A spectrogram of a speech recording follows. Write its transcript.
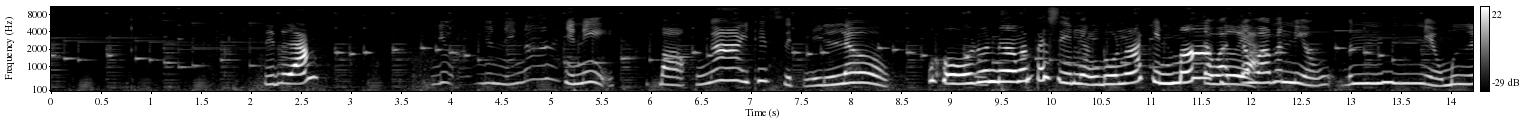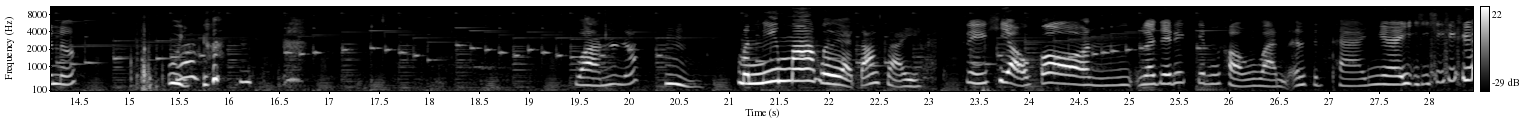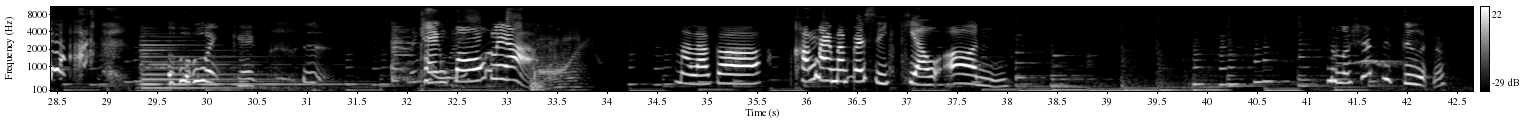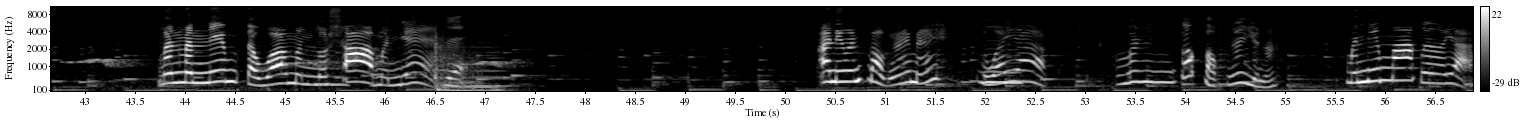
สีเหลืองอยู่อยู่นี่นะอยู่นี่บอกง่ายที่สุดในโลก โอ้โห ดูเนื้อมันเป็นสีเหลืองดูน่ากินมากแต่ว่าเลยแต่อะว่ามันเหนียว มันเหนียวมือนะ อุ้ย หวานเลยนะ อืม มันนิ่มมากเลยอะตั้งใจ สีเขียวก่อน เราจะได้กินของหวานอันสุดท้ายไงโอ้ยแข็งแข็งโป๊กเลยอะมาแล้วก็ข้างในมันเป็นสีเขียวอ่อน มันรสชาติจืดๆนะ มันมันนิ่มแต่ว่ามันรสชาติมันแย่อันนี้มันปอกง่ายไหมหรือว่ายา มันก็ปอกง่ายอยู่นะ มันนิ่มมากเลยอะ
